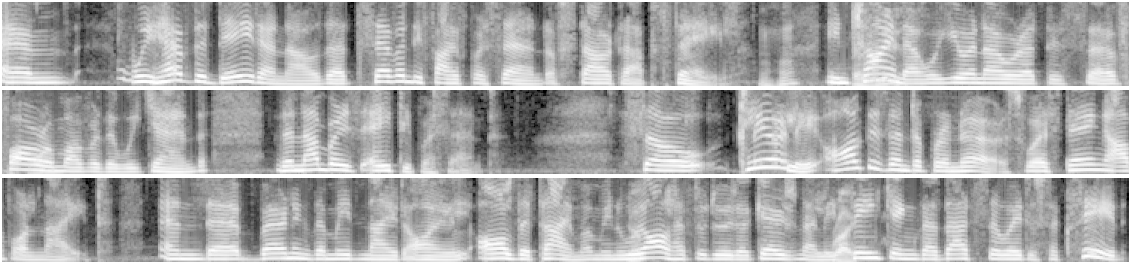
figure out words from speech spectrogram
um, we have the data now that 75% of startups fail. Mm-hmm. In at China, least. where you and I were at this uh, forum over the weekend, the number is 80%. So clearly, all these entrepreneurs were staying up all night and uh, burning the midnight oil all the time. I mean, we all have to do it occasionally, right. thinking that that's the way to succeed.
